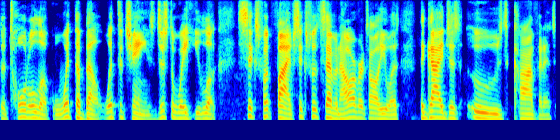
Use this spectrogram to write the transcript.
the total look with the belt, with the chains, just the way he looked. Six foot five, six foot seven, however tall he was. The guy just oozed confidence,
